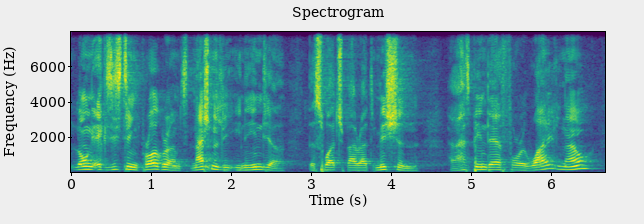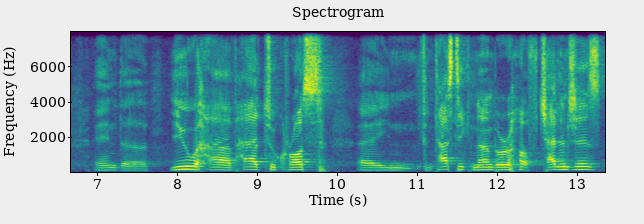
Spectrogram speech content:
long existing programs nationally in India, the Swachh Bharat mission, has been there for a while now, and uh, you have had to cross a fantastic number of challenges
